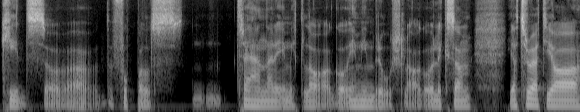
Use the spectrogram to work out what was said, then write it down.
kids och var fotbollstränare i mitt lag och i min brors lag. Och liksom, jag tror att jag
